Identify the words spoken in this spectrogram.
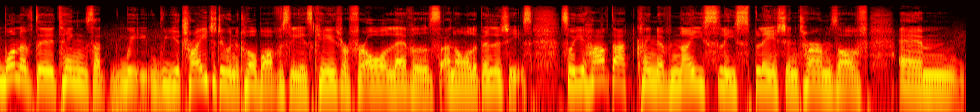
One of the things that we you try to do in a club, obviously, is cater for all levels and all abilities. So you have that kind of nicely split in terms of um,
